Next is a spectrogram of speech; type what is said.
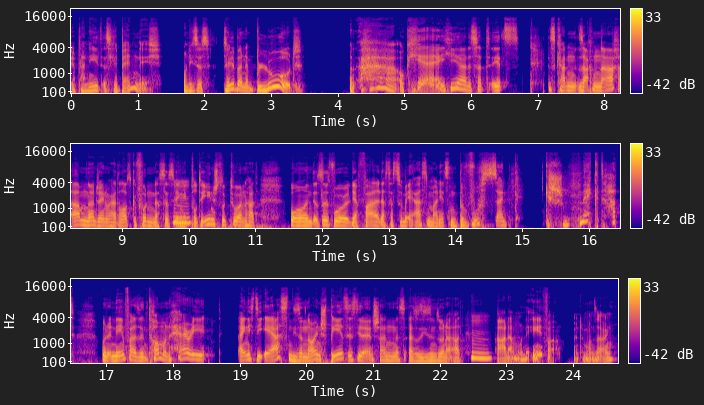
der Planet ist lebendig. Und dieses silberne Blut. Und ah, okay, hier, das hat jetzt, das kann Sachen nachahmen. Ne? Janeway hat herausgefunden, dass das irgendwie Mhm. Proteinstrukturen hat. Und es ist wohl der Fall, dass das zum ersten Mal jetzt ein Bewusstsein geschmeckt hat. Und in dem Fall sind Tom und Harry eigentlich die ersten dieser neuen Spezies, die da entstanden ist. Also sie sind so eine Art Hm. Adam und Eva, könnte man sagen.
